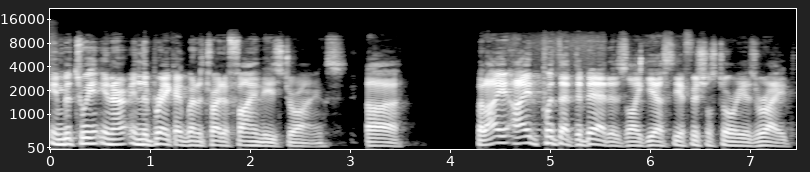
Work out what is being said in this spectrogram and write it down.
in between in our in the break, I'm going to try to find these drawings. Uh, but I I'd put that to bed as like yes, the official story is right,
